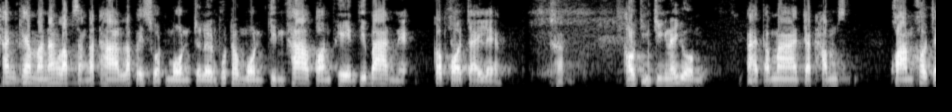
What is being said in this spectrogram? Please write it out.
ท่านแค่มานั่งรับสังฆทานแล้วไปสวดมนต์เจริญพุทธมนต์กินข้าวตอนเพลนที่บ้านเนี่ยก็พอใจแล้วครับ เอาจริง ๆนะโยมอาตมาจะทำความเข้าใจ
